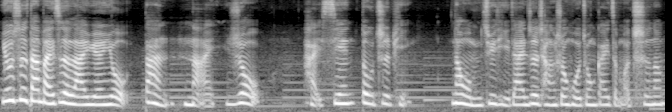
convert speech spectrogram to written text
优质蛋白质的来源有蛋、奶、肉、海鲜、豆制品。那我们具体在日常生活中该怎么吃呢？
